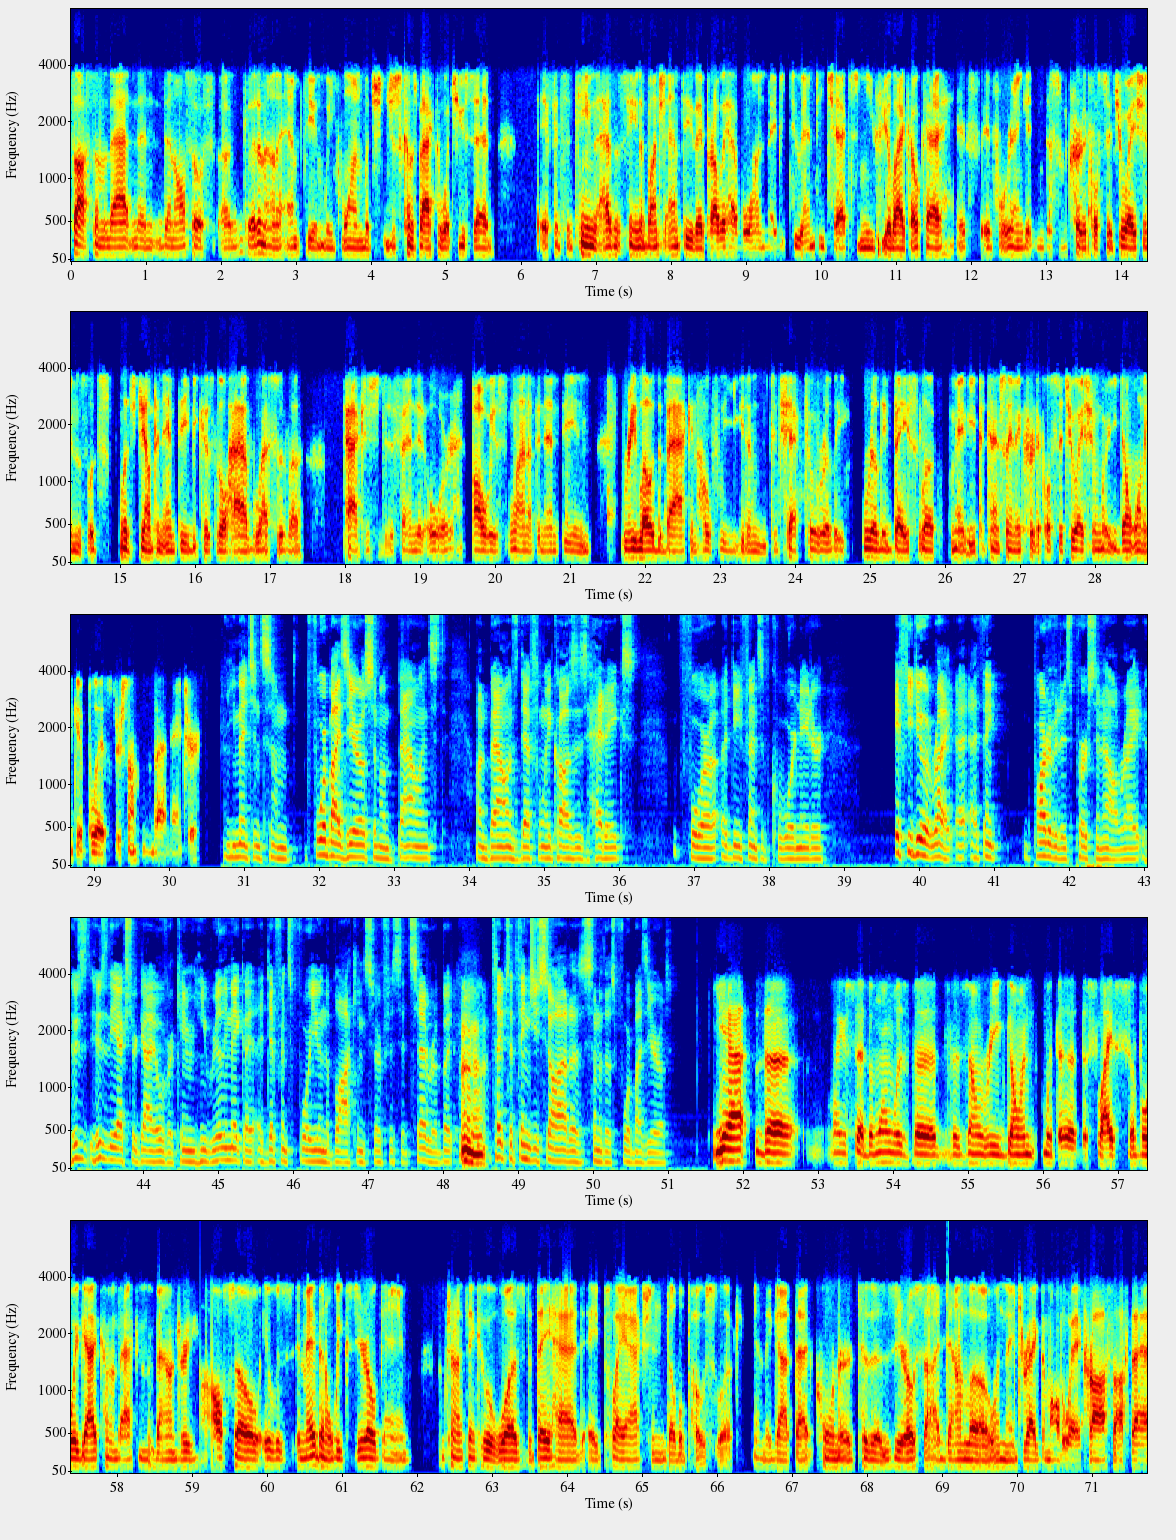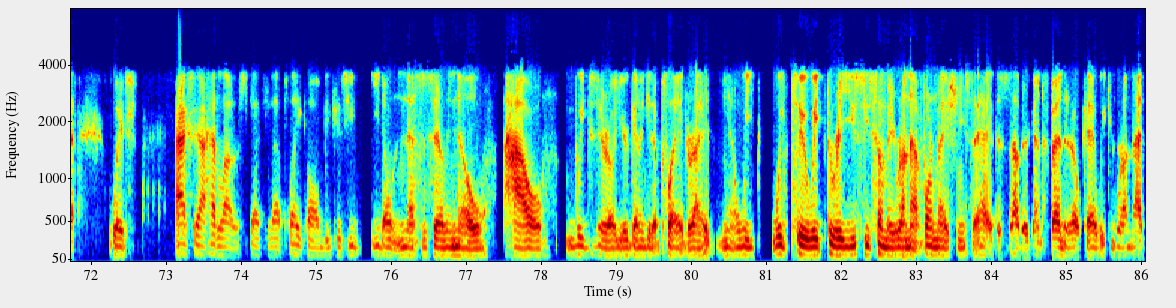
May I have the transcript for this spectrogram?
Saw some of that, and then then also a good amount of empty in week one, which just comes back to what you said. If it's a team that hasn't seen a bunch of empty, they probably have one, maybe two empty checks, and you feel like, okay, if if we're going to get into some critical situations, let's let's jump in empty because they'll have less of a package to defend it, or always line up in empty and reload the back, and hopefully you get them to check to a really really base look, maybe potentially in a critical situation where you don't want to get blitzed or something of that nature. You mentioned some four by zero, some unbalanced unbalanced definitely causes headaches for a defensive coordinator. If you do it right, I, I think part of it is personnel, right? Who's who's the extra guy over? Can he really make a, a difference for you in the blocking surface, etc.? But mm-hmm. types of things you saw out of some of those four by zeros. Yeah, the like I said, the one was the the zone read going with the the slice avoid guy coming back in the boundary. Also, it was it may have been a week zero game I'm trying to think who it was, but they had a play action double post look, and they got that corner to the zero side down low, and they dragged them all the way across off that, which actually I had a lot of respect for that play call because you you don't necessarily know how week zero you're going to get it played, right? You know, week week two, week three, you see somebody run that formation, you say, hey, this is how they're going to defend it. Okay, we can run that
